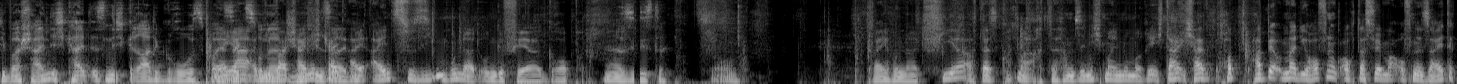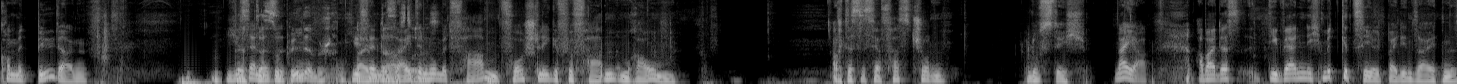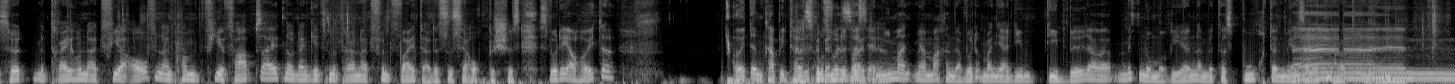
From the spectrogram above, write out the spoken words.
Die Wahrscheinlichkeit ist nicht gerade groß bei naja, 600. Die Wahrscheinlichkeit 1 zu 700 ungefähr grob. Ja, siehst du. So. 304, ach, das, guck mal, ach, da haben sie nicht mal nummeriert. Ich, ich habe hab ja immer die Hoffnung auch, dass wir mal auf eine Seite kommen mit Bildern. Hier dass, ist eine, so Bilder hier ist eine darfst, Seite nur mit Farben, Vorschläge für Farben im Raum. Ach, das ist ja fast schon lustig. Naja, aber das, die werden nicht mitgezählt bei den Seiten. Es hört mit 304 auf und dann kommen vier Farbseiten und dann geht es mit 305 weiter. Das ist ja auch beschiss. Es würde ja heute Heute im Kapitalismus würde das Seite, ja niemand mehr machen. Da würde man ja die, die Bilder mitnummerieren, damit das Buch dann mehr Seiten hat.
